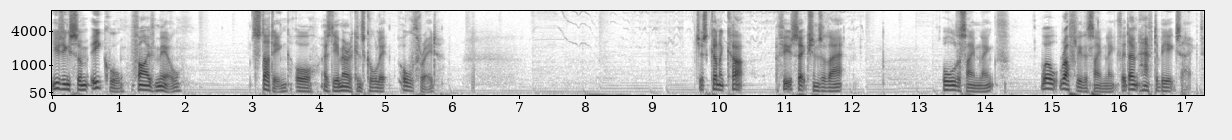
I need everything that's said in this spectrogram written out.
Using some equal 5mm studding, or as the Americans call it, all thread. Just going to cut a few sections of that, all the same length. Well, roughly the same length. They don't have to be exact.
